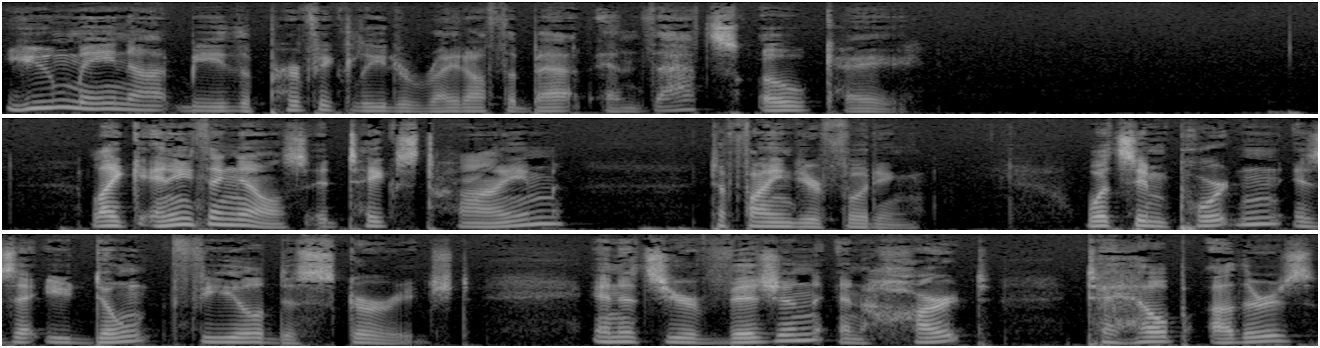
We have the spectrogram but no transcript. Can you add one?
You may not be the perfect leader right off the bat, and that's okay. Like anything else, it takes time to find your footing. What's important is that you don't feel discouraged, and it's your vision and heart to help others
